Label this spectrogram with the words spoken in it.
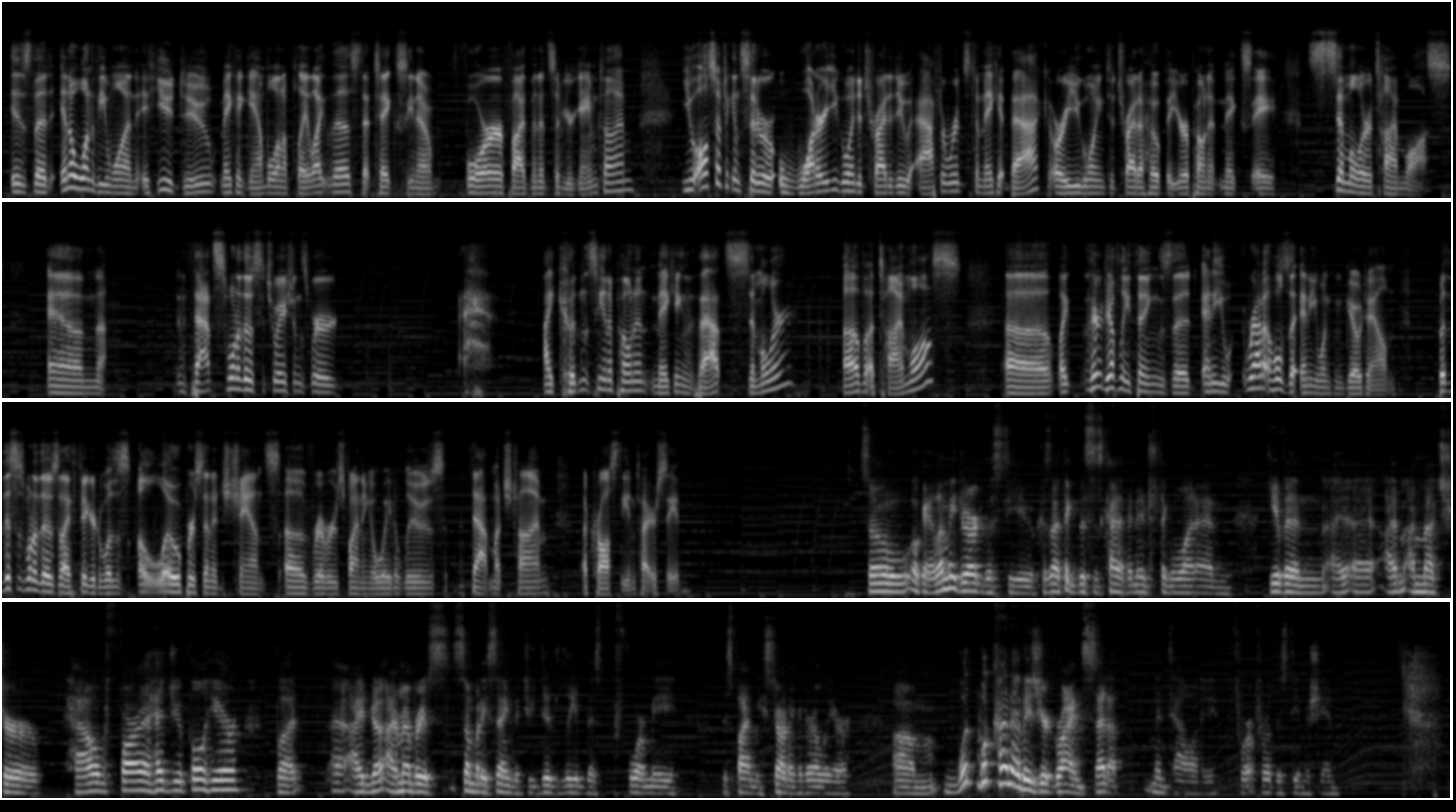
is that in a one v one, if you do make a gamble on a play like this that takes you know four or five minutes of your game time, you also have to consider what are you going to try to do afterwards to make it back, or are you going to try to hope that your opponent makes a similar time loss, and that's one of those situations where. I couldn't see an opponent making that similar of a time loss. Uh, like there are definitely things that any rabbit holes that anyone can go down. But this is one of those that I figured was a low percentage chance of Rivers finding a way to lose that much time across the entire seed. So, okay, let me direct this to you because I think this is kind of an interesting one. And given I, I, I'm, I'm not sure how far ahead you pull here, but I, I know I remember somebody saying that you did leave this before me, despite me starting it earlier. Um, what what kind of is your grind setup mentality for for this team machine?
